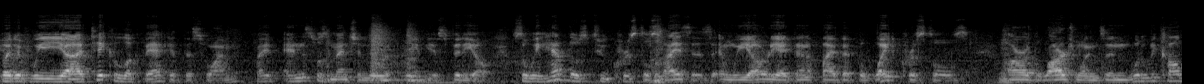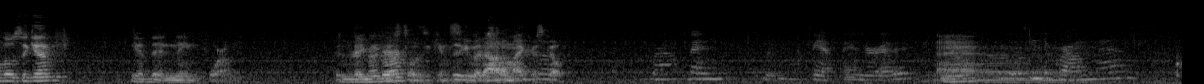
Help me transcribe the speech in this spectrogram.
But if we uh, take a look back at this one, right, and this was mentioned in the previous video, so we have those two crystal sizes, and we already identified that the white crystals are the large ones, and what do we call those again? We have that name for them. The big Remember? crystals you can see without a microscope. And, yeah, Andretti. Wasn't the ground mass?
